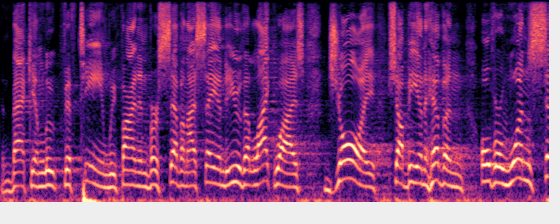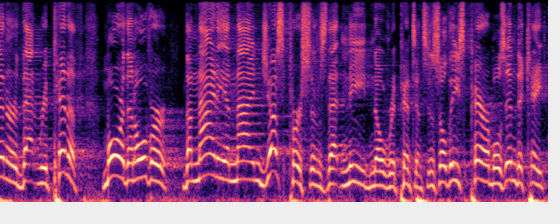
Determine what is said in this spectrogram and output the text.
And back in Luke 15, we find in verse 7 I say unto you that likewise joy shall be in heaven over one sinner that repenteth more than over the 90 and nine just persons that need no repentance. And so these parables indicate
